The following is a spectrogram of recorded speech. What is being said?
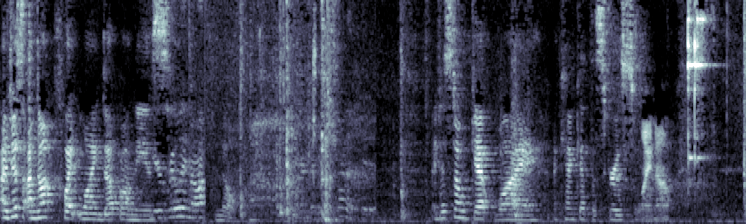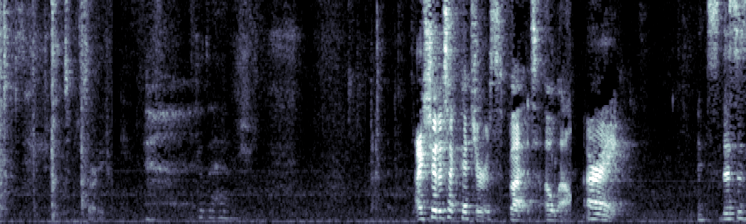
I just, I'm not quite lined up on these. You're really not. No. I'm trying to hit it. I just don't get why I can't get the screws to line up. Sorry. Hit the hinge. I should have took pictures, but oh well. All right. It's this is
